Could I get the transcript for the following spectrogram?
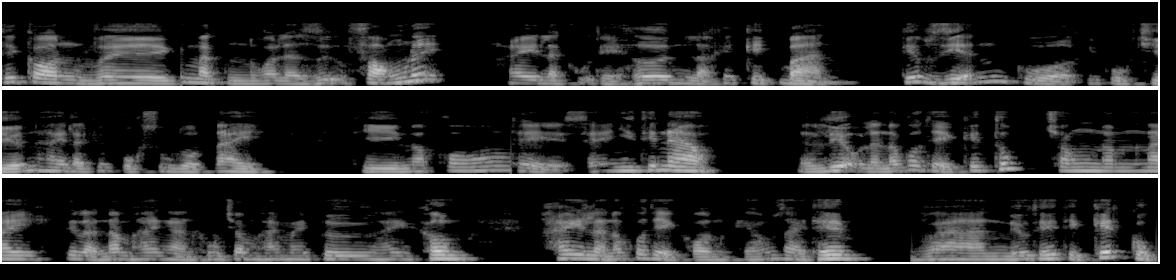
Thế còn về cái mặt gọi là dự phóng đấy hay là cụ thể hơn là cái kịch bản tiếp diễn của cái cuộc chiến hay là cái cuộc xung đột này thì nó có thể sẽ như thế nào? Liệu là nó có thể kết thúc trong năm nay, tức là năm 2024 hay không? Hay là nó có thể còn kéo dài thêm? Và nếu thế thì kết cục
